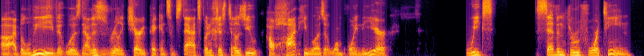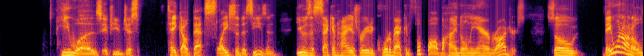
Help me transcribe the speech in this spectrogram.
Uh, I believe it was now this is really cherry picking some stats, but it just tells you how hot he was at one point in the year. Weeks seven through 14, he was, if you just take out that slice of the season, he was the second highest rated quarterback in football behind only Aaron Rodgers. So they went on a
